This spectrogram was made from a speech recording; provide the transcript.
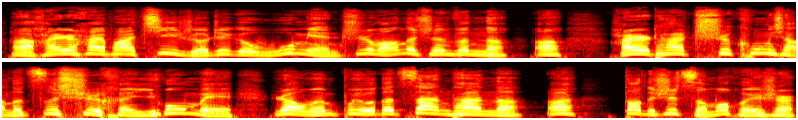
啊，还是害怕记者这个无冕之王的身份呢？啊，还是他吃空饷的姿势很优美，让我们不由得赞叹呢？啊，到底是怎么回事，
